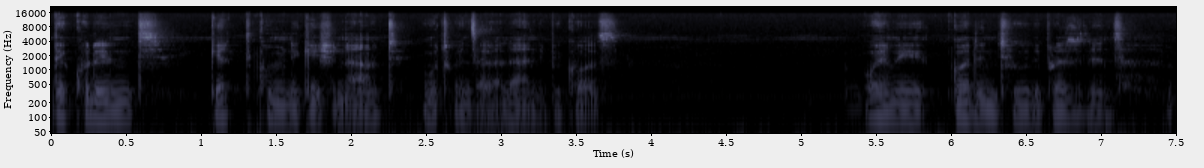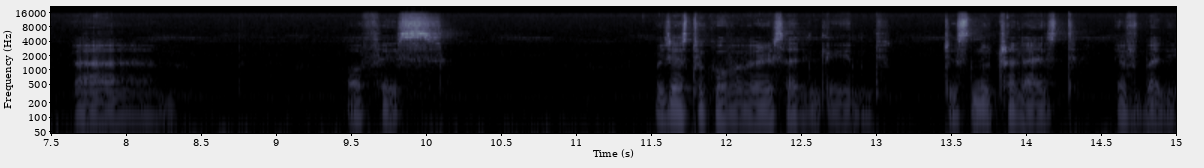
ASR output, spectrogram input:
they couldn't get communication out which kwenzakalani because when we got into the president's um, office we just took over very suddenly and just neutralized everybody.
